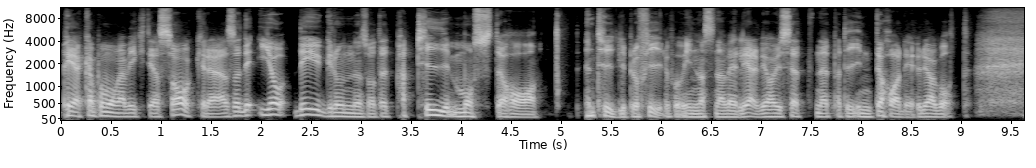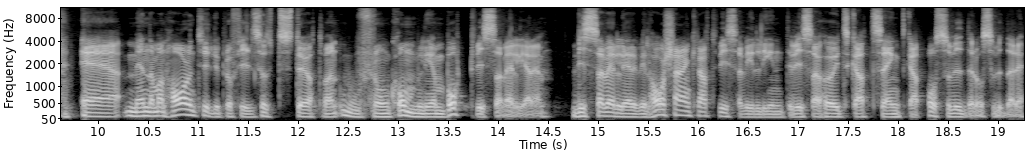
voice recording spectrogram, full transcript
pekar på många viktiga saker. Alltså det, ja, det är ju grunden så att ett parti måste ha en tydlig profil för att vinna sina väljare. Vi har ju sett när ett parti inte har det, hur det har gått. Eh, men när man har en tydlig profil så stöter man ofrånkomligen bort vissa väljare. Vissa väljare vill ha kärnkraft, vissa vill det inte. Vissa har höjd skatt, sänkt skatt och så vidare. och så vidare.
